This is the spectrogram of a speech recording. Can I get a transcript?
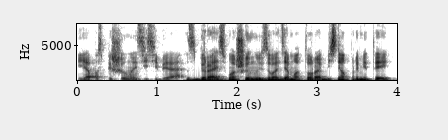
и я поспешил найти тебя. Забираясь в машину и заводя мотор, объяснял Прометей.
